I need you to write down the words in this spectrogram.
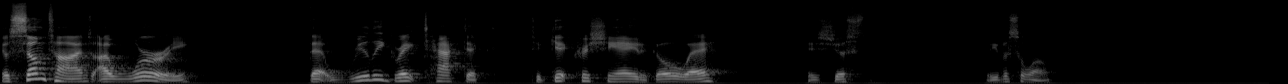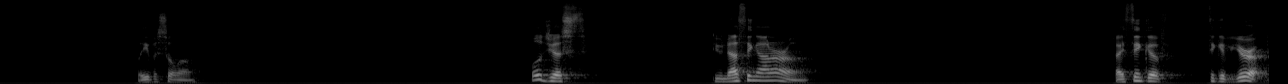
You know, sometimes I worry that really great tactic to get Christianity to go away is just leave us alone. Leave us alone. we'll just do nothing on our own. I think of think of Europe.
